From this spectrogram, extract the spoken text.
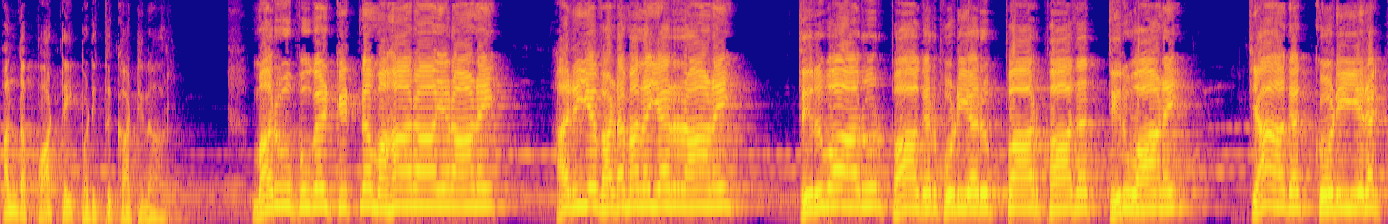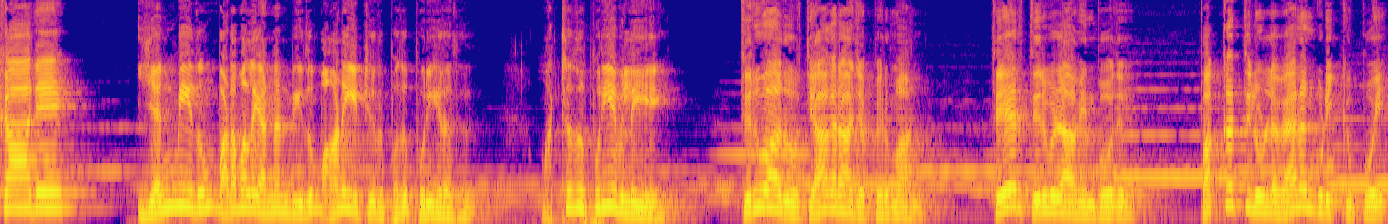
அந்த பாட்டை படித்து காட்டினார். மறு புகழ் கிட்ன மகாராயர் ஆணை அரிய வடமலையர் ஆணை திருவாரூர் பாகர் பொடியறுப்பார் பாத திருவானை தியாகக் கொடி இறக்காதே. என் மீதும் வடமலை அண்ணன் மீதும் ஆணையிட்டிருப்பது புரிகிறது. மற்றது புரியவில்லையே. திருவாரூர் தியாகராஜ பெருமான் தேர் திருவிழாவின் போது பக்கத்தில் உள்ள வேலங்குடிக்கு போய்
